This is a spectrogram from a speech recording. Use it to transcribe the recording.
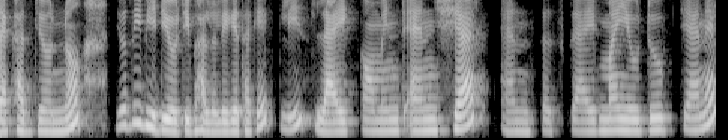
দেখার জন্য। যদি ভিডিওটি ভালো লেগে থাকে please like comment and share and subscribe my YouTube channel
